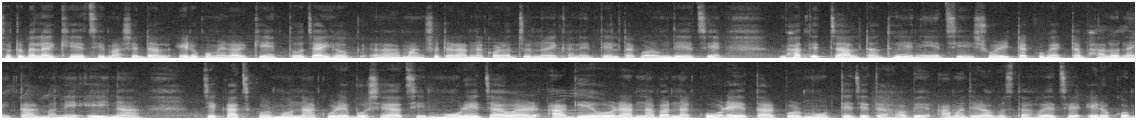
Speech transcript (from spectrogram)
ছোটোবেলায় খেয়েছি মাছের ডাল এরকমের আর কি। তো যাই হোক মাংসটা রান্না করার জন্য এখানে তেলটা গরম দিয়েছি। ভাতের চালটা ধুয়ে নিয়েছি। শরীরটা খুব একটা ভালো নাই। তার মানে এই না যে কাজকর্ম না করে বসে আছি। মরে যাওয়ার আগেও রান্না বান্না করে তারপর মরতে যেতে হবে। আমাদের অবস্থা হয়েছে এরকম।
